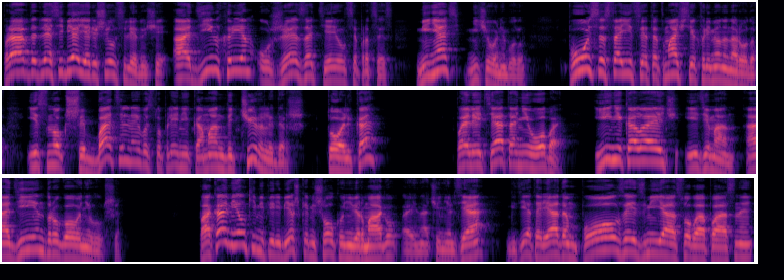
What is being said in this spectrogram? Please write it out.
Правда, для себя я решил следующее. Один хрен уже затеялся процесс. Менять ничего не буду. Пусть состоится этот матч всех времен и народов. И сногсшибательное выступление команды чирлидерш. Только полетят они оба. И Николаевич, и Диман. Один другого не лучше. Пока мелкими перебежками шел к универмагу, а иначе нельзя, где-то рядом ползает змея особо опасная,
